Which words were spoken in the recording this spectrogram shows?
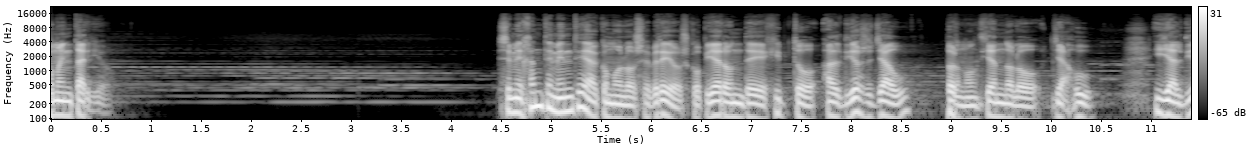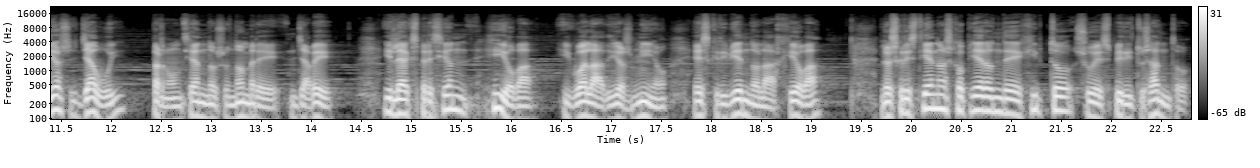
Comentario. Semejantemente a como los hebreos copiaron de Egipto al dios Yahú, pronunciándolo Yahú, y al dios Yahweh, pronunciando su nombre Yahvé, y la expresión Jehová, igual a Dios mío, escribiéndola Jehová, los cristianos copiaron de Egipto su Espíritu Santo,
